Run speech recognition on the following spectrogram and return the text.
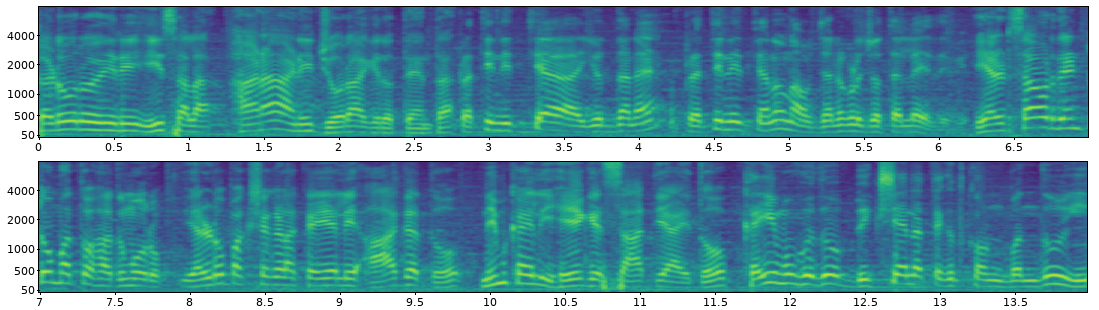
ಕಡೂರು ಇರಿ ಈ ಸಲ ಹಣ ಹಣಿ ಜೋರಾಗಿರುತ್ತೆ ಅಂತ. ಪ್ರತಿನಿತ್ಯ ಯುದ್ಧನೇ ಪ್ರತಿನಿತ್ಯನೂ ನಾವು ಜನಗಳ ಜೊತೆಲ್ಲೇ ಇದ್ದೀವಿ. ಎರಡ್ ಸಾವಿರದ ಎಂಟು ಮತ್ತು ಹದಿಮೂರು ಎರಡೂ ಪಕ್ಷಗಳ ಕೈಯಲ್ಲಿ ಆಗದ್ದು ನಿಮ್ ಕೈಲಿ ಹೇಗೆ ಸಾಧ್ಯ ಆಯ್ತು? ಕೈ ಮುಗಿದು ಭಿಕ್ಷೆನ ತೆಗೆದುಕೊಂಡು ಬಂದು ಈ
